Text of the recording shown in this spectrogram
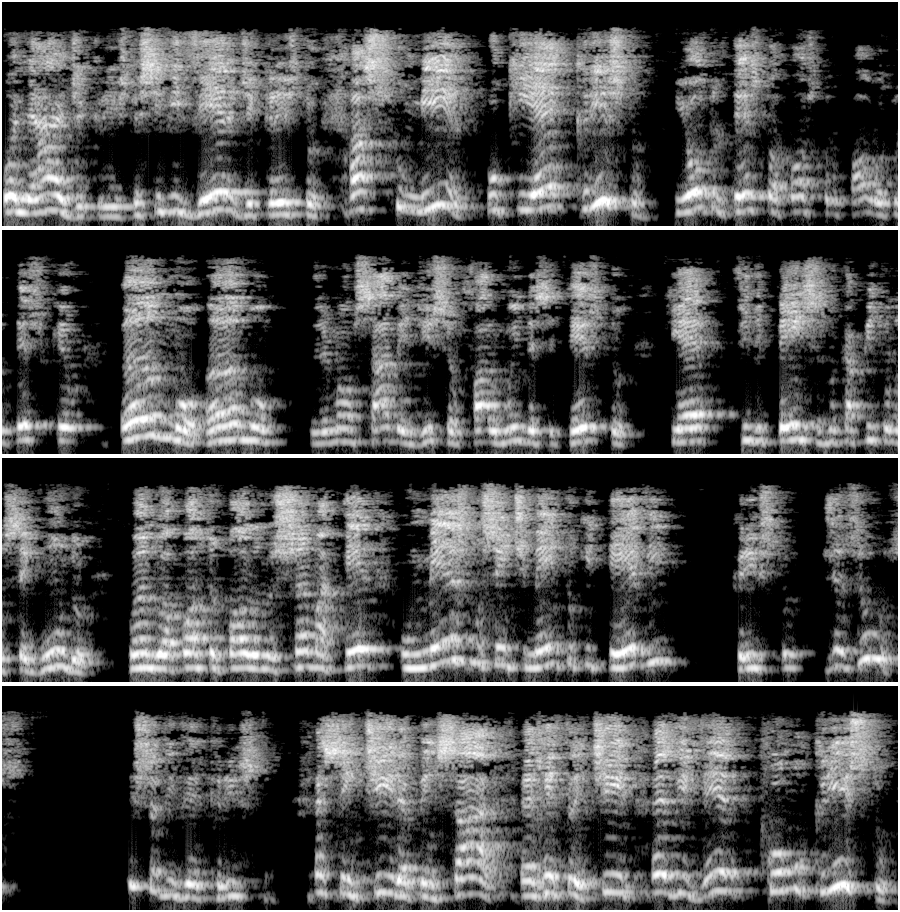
olhar de Cristo, esse viver de Cristo, assumir o que é Cristo. E outro texto do apóstolo Paulo, outro texto que eu amo, amo, os irmãos sabem disso, eu falo muito desse texto, que é Filipenses, no capítulo 2, quando o apóstolo Paulo nos chama a ter o mesmo sentimento que teve Cristo Jesus. Isso é viver Cristo. É sentir, é pensar, é refletir, é viver como Cristo.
